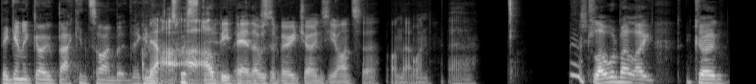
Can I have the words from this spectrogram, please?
They're going to go back in time, but they're going mean, to I, twist it. will be fair. That was a very Jonesy answer on that one. Uh, like what about like going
